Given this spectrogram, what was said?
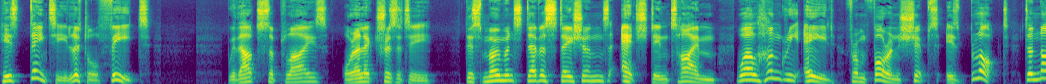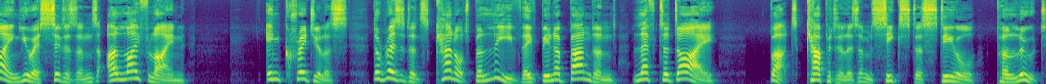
his dainty little feet. Without supplies or electricity, this moment's devastation's etched in time, while hungry aid from foreign ships is blocked, denying US citizens a lifeline. Incredulous, the residents cannot believe they've been abandoned, left to die. But capitalism seeks to steal, pollute,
